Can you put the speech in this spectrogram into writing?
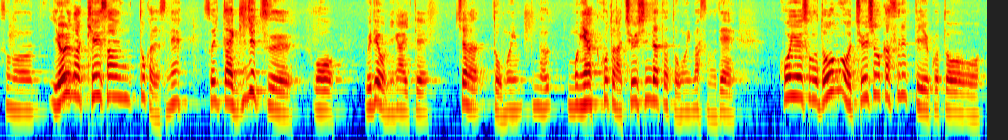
そのいろいろな計算とかですねそういった技術を腕を磨いてきたと思い磨くことが中心だったと思いますのでこういうその道具を抽象化するっていうことを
